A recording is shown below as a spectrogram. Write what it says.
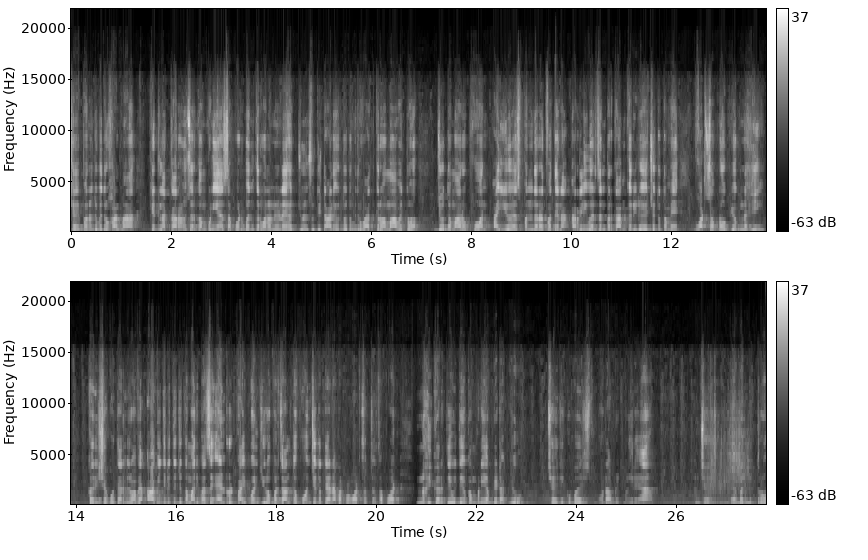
છે. પરંતુ મિત્રો હાલમાં કેટલાક કારણોસર કંપનીએ આ સપોર્ટ બંધ કરવાનો નિર્ણય હજુ જૂન સુધી ટાળ્યો હતો. તો મિત્રો વાત કરવામાં આવે તો જો તમારો ફોન આઈઓએસ પંદર અથવા તેના અર્લી વર્ઝન પર કામ કરી રહ્યો છે, તો તમે વોટ્સઅપનો ઉપયોગ નહીં કરી શકો. ત્યારે મિત્રો હવે આવી જ રીતે જો તમારી પાસે એન્ડ્રોઈડ ફાઇવ પોઈન્ટ જીરો પર ચાલતો ફોન છે, તો તેના પર પણ વોટ્સઅપ સપોર્ટ નહીં કરે. તેવું તે કંપનીએ અપડેટ આપ્યું છે, જે ખૂબ જ મોટા અપડેટ મળી રહ્યા છે. ત્યારબાદ મિત્રો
